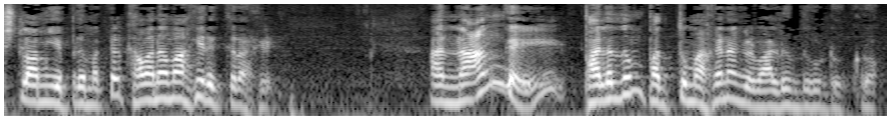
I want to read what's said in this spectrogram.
இஸ்லாமிய பெருமக்கள் கவனமாக இருக்கிறார்கள். நாங்கள் பலதும் பத்துமாக நாங்கள் வாழ்ந்து கொண்டிருக்கிறோம்.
